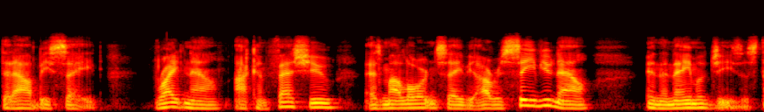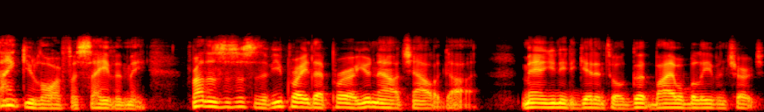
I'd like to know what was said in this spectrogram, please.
that I'll be saved. Right now, I confess you as my Lord and Savior. I receive you now in the name of Jesus. Thank you, Lord, for saving me. Brothers and sisters, if you prayed that prayer, you're now a child of God. Man, you need to get into a good Bible believing church.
